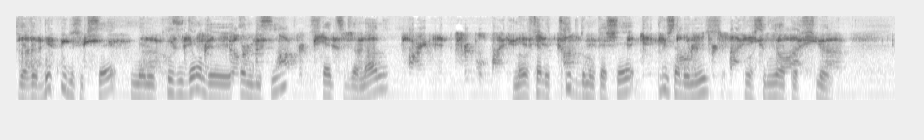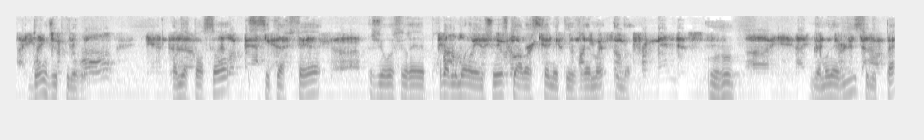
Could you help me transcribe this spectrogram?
qui avait beaucoup de succès, mais le président de NBC, Fred Silverman, m'a offert le triple de mon cachet, plus un bonus pour signer un pour Sloan. Donc j'ai pris le rôle. En y repensant, si c'était à refaire, je referais probablement la même chose car la somme était vraiment énorme. Mhm. Mais à mon avis, ce n'est pas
